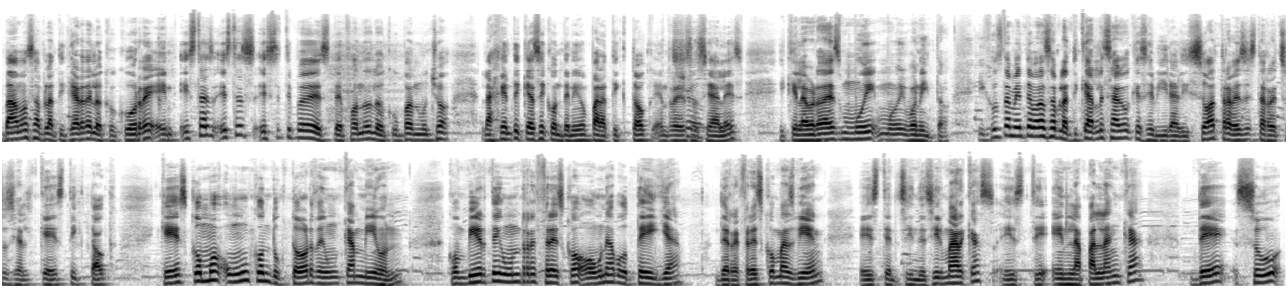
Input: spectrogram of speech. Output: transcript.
vamos a platicar de lo que ocurre en estas, estas, este tipo de, de fondos lo ocupan mucho la gente que hace contenido para TikTok en redes True. sociales y que la verdad es muy, muy bonito. Y justamente vamos a platicarles algo que se viralizó a través de esta red social que es TikTok, que es como un conductor de un camión convierte un refresco o una botella de refresco más bien, este, sin decir marcas, este, en la palanca de su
